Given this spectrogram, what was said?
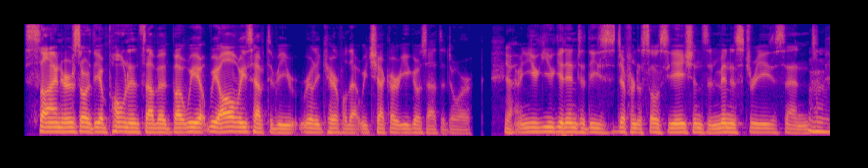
signers or the opponents of it, but we we always have to be really careful that we check our egos at the door. Yeah. I mean, you you get into these different associations and ministries, and Mhm.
